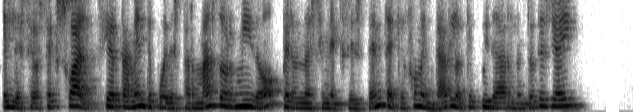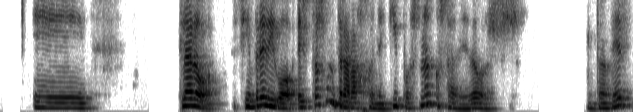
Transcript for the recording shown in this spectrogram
el deseo sexual ciertamente puede estar más dormido, pero no es inexistente, hay que fomentarlo, hay que cuidarlo. Entonces yo ahí, eh, claro, siempre digo, esto es un trabajo en equipo, es una cosa de dos. Entonces,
